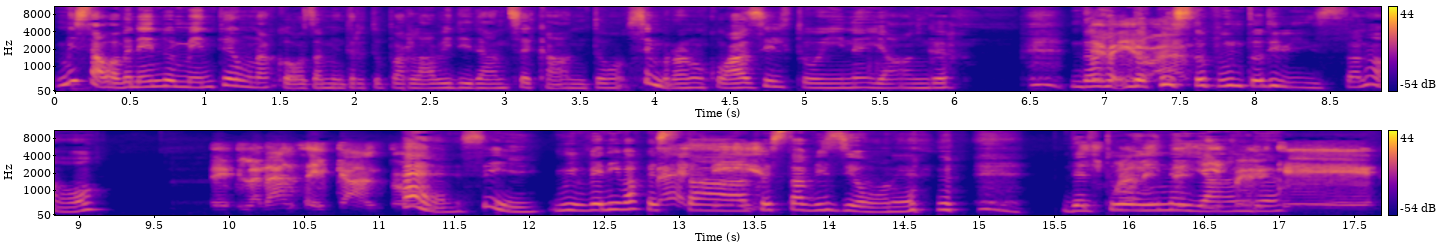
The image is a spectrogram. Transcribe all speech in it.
mi stava venendo in mente una cosa mentre tu parlavi di danza e canto. Sembrano quasi il tuo yin e yang da, È da vero, eh? questo punto di vista, no? E La danza e il canto? Eh, sì, mi veniva Beh, questa, sì, questa visione del tuo yin e sì, yang. perché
